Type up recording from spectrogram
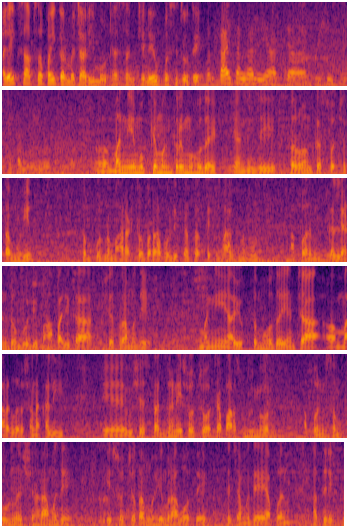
अनेक साफसफाई कर्मचारी मोठ्या संख्येने उपस्थित होते. काय सांगाल आजच्या विशेष स्वच्छता मोहिमेबद्दल? माननीय मुख्यमंत्री महोदय यांनी जी सर्वंकष स्वच्छता मोहीम संपूर्ण महाराष्ट्रभर राबवली त्याचाच एक भाग म्हणून आपण कल्याण डोंबिवली महापालिका क्षेत्रामध्ये माननीय आयुक्त महोदय यांच्या मार्गदर्शनाखाली विशेषतः गणेशोत्सवाच्या पार्श्वभूमीवर आपण संपूर्ण शहरामध्ये ही स्वच्छता मोहीम राबवते त्याच्यामध्ये आपण अतिरिक्त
